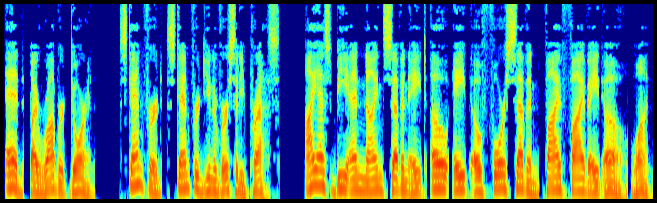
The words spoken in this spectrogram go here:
ed. by Robert Doran. Stanford, Stanford University Press. ISBN 978-0-8047-5580-1.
